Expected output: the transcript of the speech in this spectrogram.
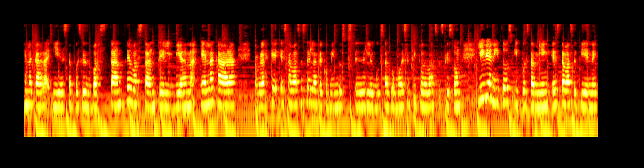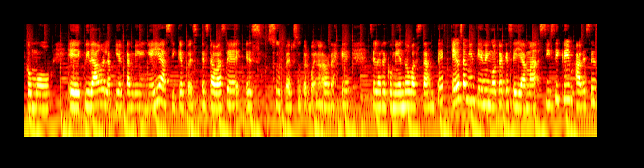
en la cara y esta pues es bastante, bastante liviana en la cara. La verdad es que esta base se la recomiendo si a ustedes les gusta como ese tipo de bases que son livianitos y pues también esta base tiene como eh, cuidado de la piel también en ella, así que pues esta base es súper, súper buena, la verdad es que se la recomiendo bastante. Ellos también tienen otra que se llama CC Cream, a veces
